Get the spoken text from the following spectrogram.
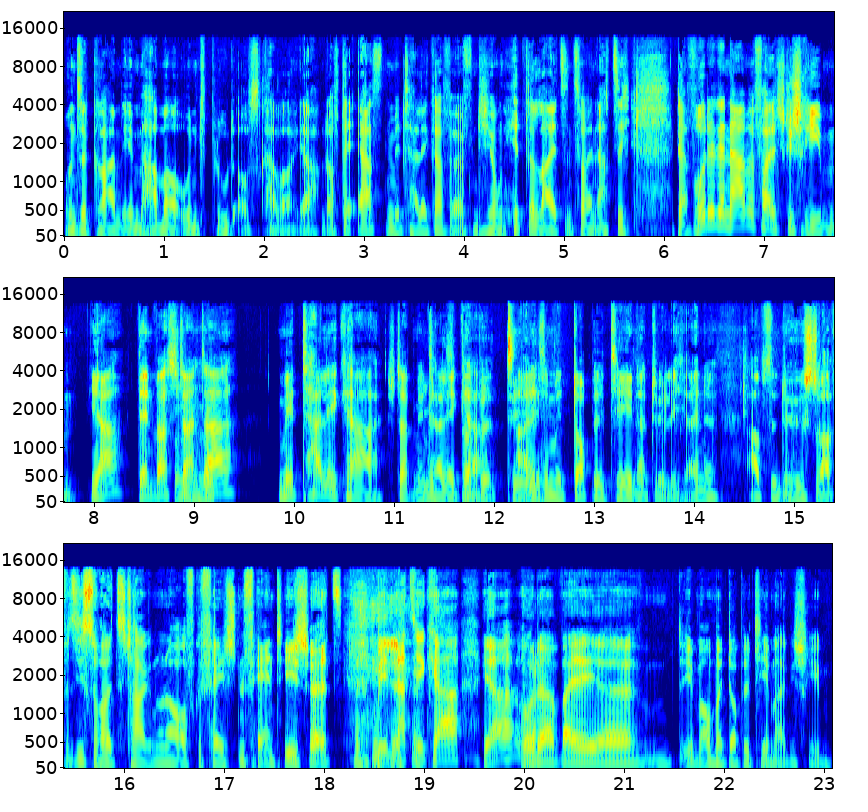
und so kam eben Hammer und Blut aufs Cover. Ja, und auf der ersten Metallica-Veröffentlichung Hit the Lights in 82, da wurde der Name falsch geschrieben. Ja, denn was stand mhm. da? Metallica statt Metallica. Mit. Also mit Doppel-T natürlich. Eine absolute Höchststrafe. Siehst du heutzutage nur noch auf gefälschten Fan-T-Shirts. Melatica, ja, oder bei äh, eben auch mit Doppel-T mal geschrieben.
